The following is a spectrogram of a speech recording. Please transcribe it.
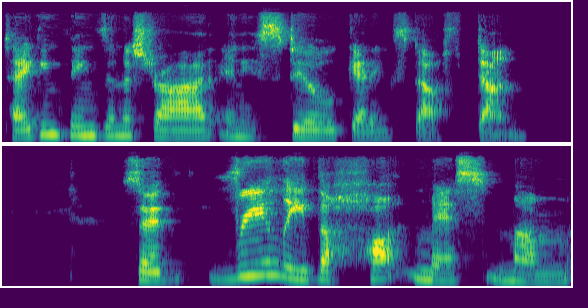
taking things in a stride, and is still getting stuff done. So, really, the hot mess mum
